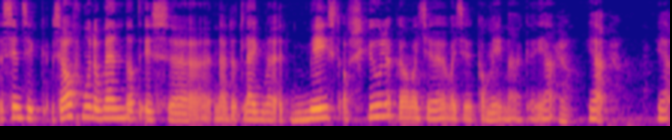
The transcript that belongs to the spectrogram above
sinds ik zelf moeder ben, dat is, uh, nou, dat lijkt me het meest afschuwelijke wat je, wat je kan meemaken. Ja, Ja. ja, ja.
